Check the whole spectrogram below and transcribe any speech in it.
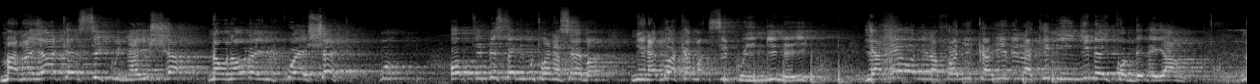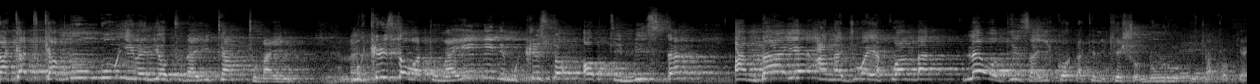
Maana yake siku inaisha na unaona ilikuwa eshek. Optimist ni mtu anasema ninajua kama siku ingine iko ya leo ninafanyika hivi, lakini ingine iko mbele yangu, na katika Mungu ile ndio tunaita tumaini. Mkristo wa tumaini ni Mkristo optimista ambaye anajua ya kwamba leo giza iko, lakini kesho nuru itatokea.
